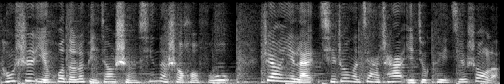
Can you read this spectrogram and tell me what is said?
同时也获得了比较省心的售后服务。这样一来，其中的价差也就可以接受了。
